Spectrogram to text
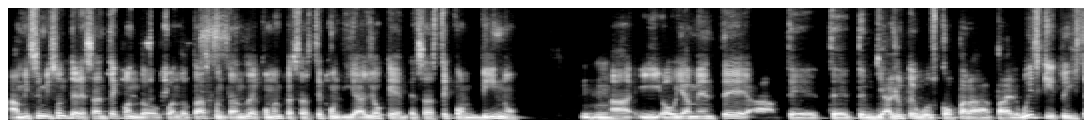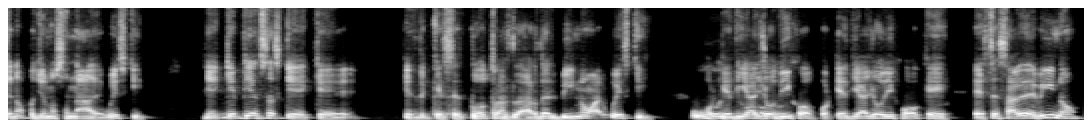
A mí se me hizo interesante cuando, cuando estabas contando de cómo empezaste con Diageo, que empezaste con vino. Ah, y obviamente uh, te, te, te buscó para, para el whisky. Tú dijiste, no, pues yo no sé nada de whisky. ¿Qué, piensas que, que, que, se pudo trasladar del vino al whisky? Porque Diageo dijo, porque Diageo dijo que este sabe de vino,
